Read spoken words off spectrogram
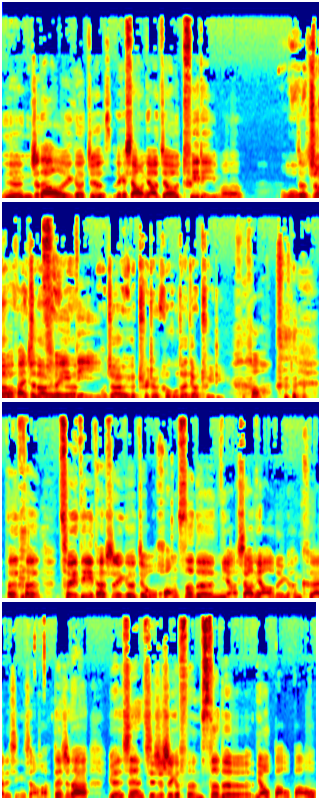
嗯，你知道一个角色一个小鸟叫 Tweety 吗？我就我知道，中国翻译成我知道有一个崔地我知道有一个 Twitter 客户端叫 Tweety，哦，它它崔地它是一个就黄色的鸟小鸟的一个很可爱的形象嘛，但是它原先其实是一个粉色的鸟宝宝，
